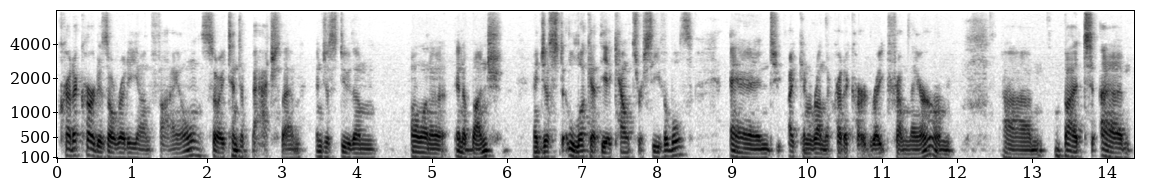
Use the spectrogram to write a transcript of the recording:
credit card is already on file, so I tend to batch them and just do them all in a in a bunch, and just look at the accounts receivables, and I can run the credit card right from there. Um, but um,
